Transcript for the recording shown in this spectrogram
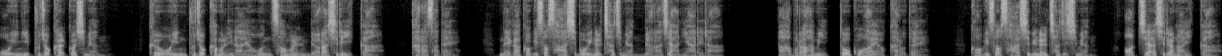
5인이 부족할 것이면 그 5인 부족함을 인하여 온 성을 멸하시리이까 가라사대 내가 거기서 45인을 찾으면 멸하지 아니하리라. 아브라함이 또 고하여 가로되 거기서 40인을 찾으시면 어찌하시려나이까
